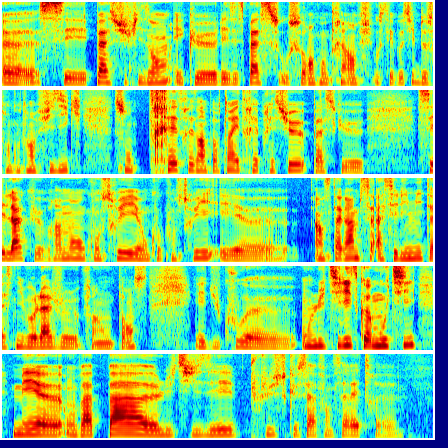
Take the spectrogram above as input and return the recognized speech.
euh, c'est pas suffisant et que les espaces où se rencontrer, en, où c'est possible de se rencontrer en physique, sont très très importants et très précieux parce que c'est là que vraiment on construit et on co-construit. Et euh, Instagram, à ses limites à ce niveau-là, enfin on pense. Et du coup, on l'utilise comme outil, mais euh, on va pas l'utiliser plus que ça. Enfin, ça va être.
